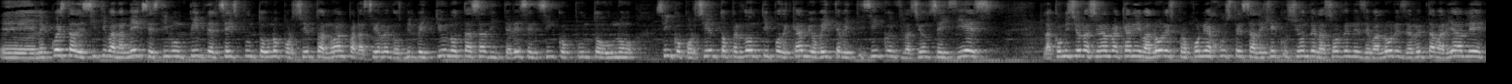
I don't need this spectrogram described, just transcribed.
Eh, la encuesta de Citibanamex estima un PIB del 6.1% anual para cierre 2021, tasa de interés en 5.15%, perdón, tipo de cambio 2025, inflación 6.10. La Comisión Nacional Bancaria y Valores propone ajustes a la ejecución de las órdenes de valores de renta variable,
